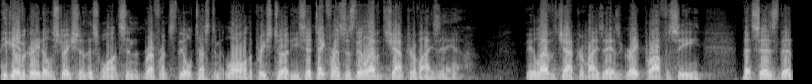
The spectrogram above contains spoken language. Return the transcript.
He gave a great illustration of this once in reference to the Old Testament law and the priesthood. He said, Take, for instance, the 11th chapter of Isaiah. The 11th chapter of Isaiah is a great prophecy that says that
